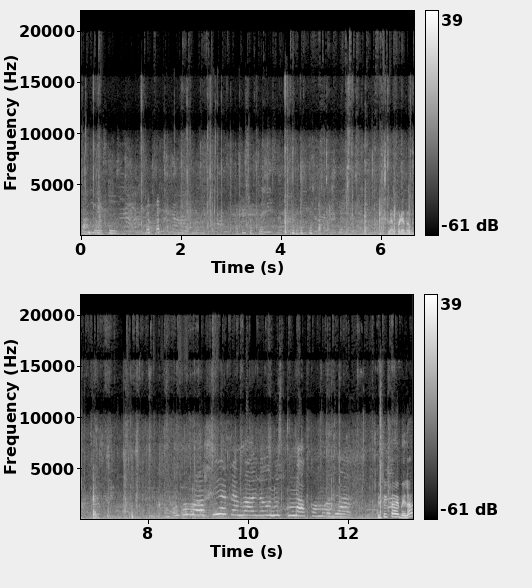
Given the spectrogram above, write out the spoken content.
शांत बसते चला पुढे बघू. माशी येते माझ्या नुसतं नाकामध्ये इथे काय बेला?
